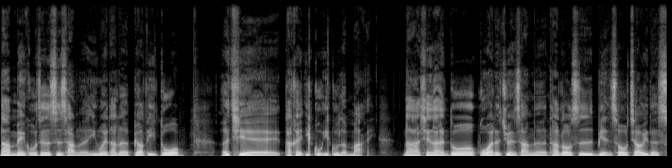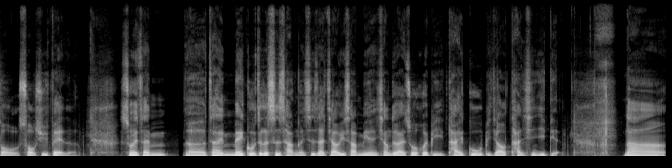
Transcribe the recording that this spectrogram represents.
那美国这个市场呢，因为它的标的多，而且它可以一股一股的买。那现在很多国外的券商呢，它都是免收交易的手手续费的，所以在呃，在美股这个市场呢，是在交易上面相对来说会比台股比较弹性一点。那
